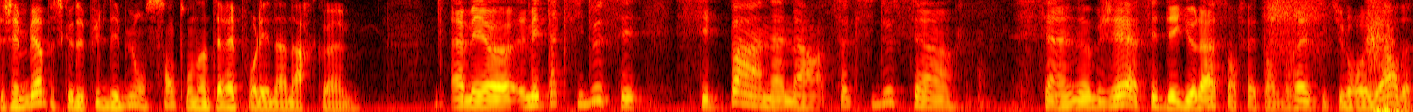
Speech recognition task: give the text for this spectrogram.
j'aime bien parce que depuis le début, on sent ton intérêt pour les nanars quand même. Ah mais, euh, mais Taxi 2 c'est c'est pas un nanar. Taxi 2 c'est un c'est un objet assez dégueulasse en fait en vrai si tu le regardes.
